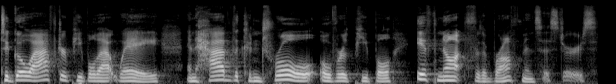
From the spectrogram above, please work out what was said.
to go after people that way and have the control over people if not for the Bronfman sisters?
